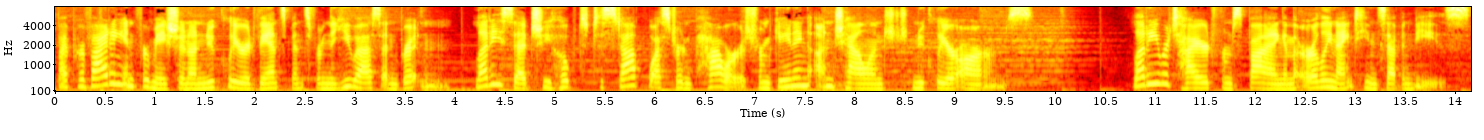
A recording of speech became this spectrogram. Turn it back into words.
By providing information on nuclear advancements from the US and Britain, Letty said she hoped to stop Western powers from gaining unchallenged nuclear arms. Letty retired from spying in the early 1970s.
